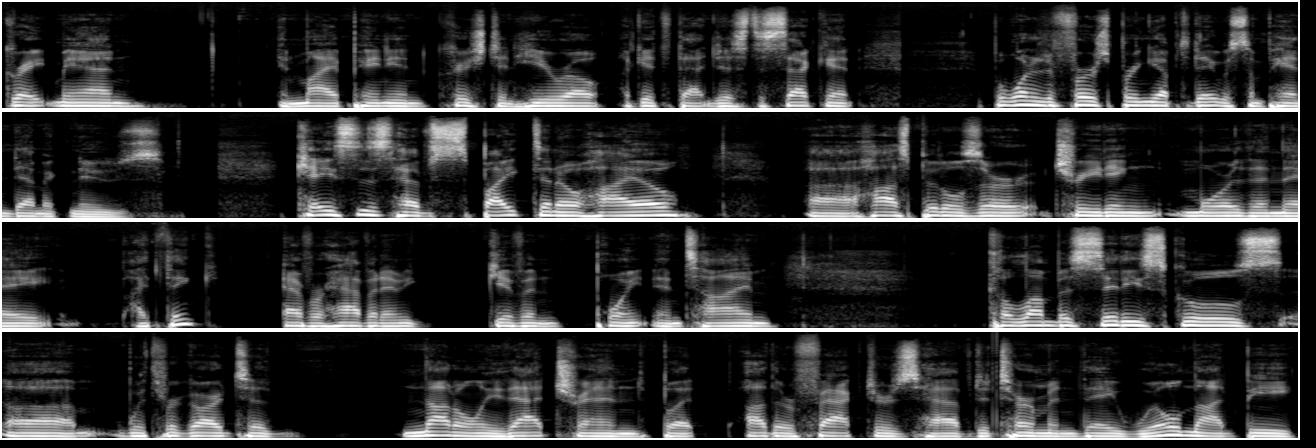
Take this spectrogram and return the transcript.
great man, in my opinion, Christian hero. I'll get to that in just a second. But wanted to first bring you up to date with some pandemic news. Cases have spiked in Ohio. Uh, hospitals are treating more than they, I think, ever have at any given point in time. Columbus City schools, um, with regard to not only that trend, but other factors have determined they will not be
